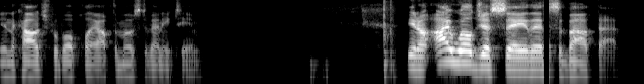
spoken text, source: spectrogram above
in the College Football Playoff, the most of any team. You know, I will just say this about that.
